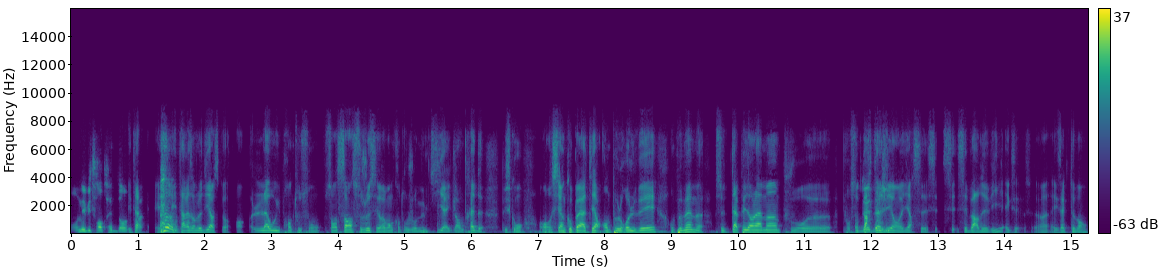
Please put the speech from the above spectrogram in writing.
on est vite rentré dedans. Et t'as raison de le dire, parce que là où il prend tout son, son sens, ce jeu, c'est vraiment quand on joue au multi avec l'entraide, puisqu'on on, si un copain à terre, on peut le relever, on peut même se taper dans la main pour, euh, pour se de partager, on va dire, ces, ces- ces- ces barres de vie, ouais, exactement.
